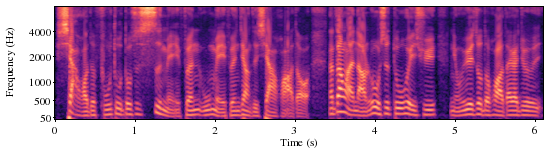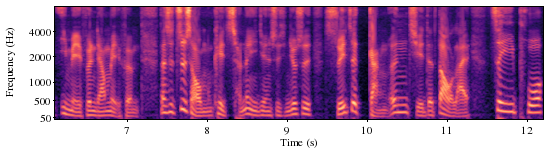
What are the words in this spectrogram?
下滑的幅度都是四美分、五美分这样子下滑的哦。那当然啦，如果是都会区纽约州的话，大概就是一美分、两美分。但是至少我们可以承认一件事情，就是随着感恩节的到来，这一波。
